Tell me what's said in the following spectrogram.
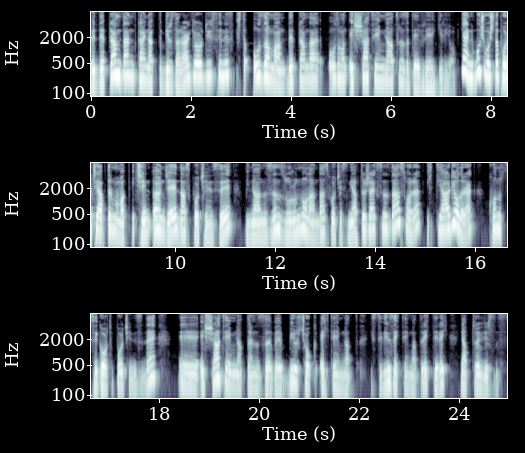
ve depremden kaynaklı bir zarar gördüyseniz işte o zaman depremden o zaman eşya teminatınız da devreye giriyor. Yani boşu boşuna poliçe yaptırmamak için önce DAS poliçenizi binanızın zorunlu olan DAS poliçesini yaptıracaksınız. Daha sonra ihtiyari olarak konut sigorta poliçenizi de e, eşya teminatlarınızı ve birçok ek teminat istediğiniz ek teminatları ekleyerek yaptırabilirsiniz.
